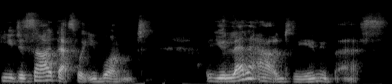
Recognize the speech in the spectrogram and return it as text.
you decide that's what you want, you let it out into the universe,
